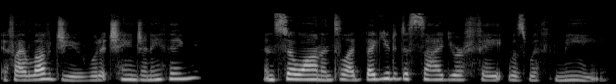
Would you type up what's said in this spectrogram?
if I loved you, would it change anything? And so on until I'd beg you to decide your fate was with me.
